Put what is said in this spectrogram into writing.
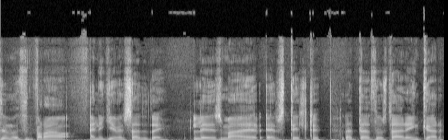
sem bara enni gefinn Saturday liðið sem að er, er stilt upp þetta, þú veist, það er engar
